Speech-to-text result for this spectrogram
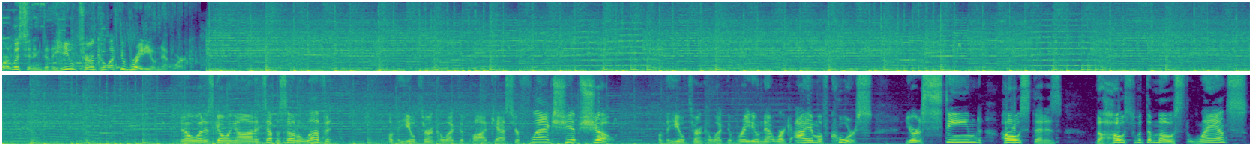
You are listening to the Heel Turn Collective Radio Network. Yo, what is going on? It's episode 11 of the Heel Turn Collective podcast, your flagship show of the Heel Turn Collective Radio Network. I am, of course, your esteemed host that is the host with the most, Lance.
